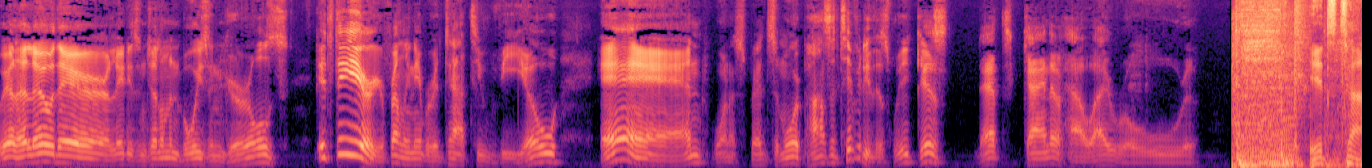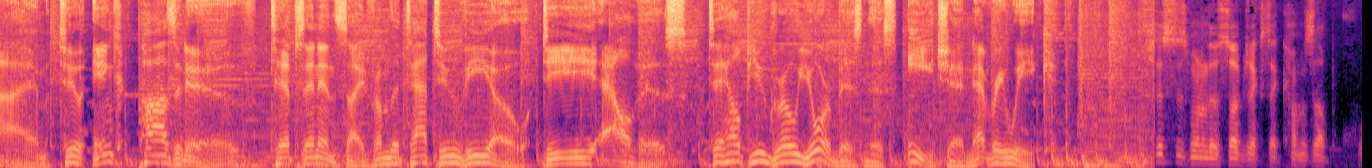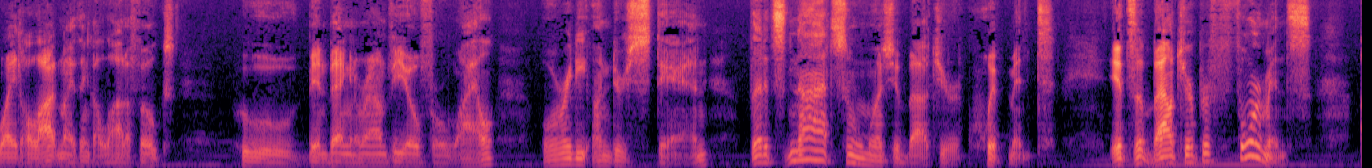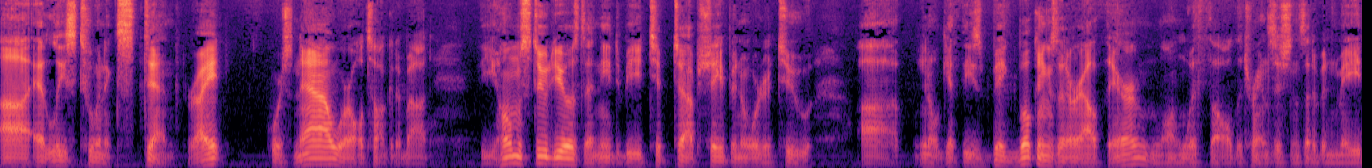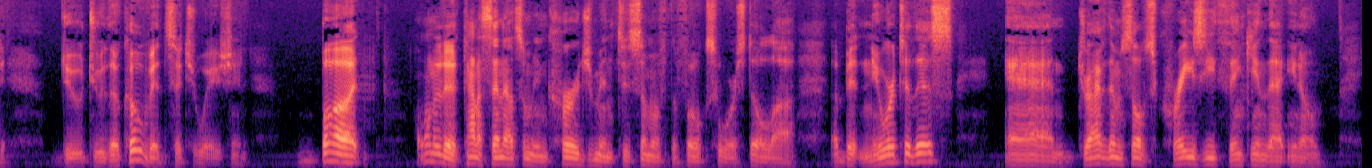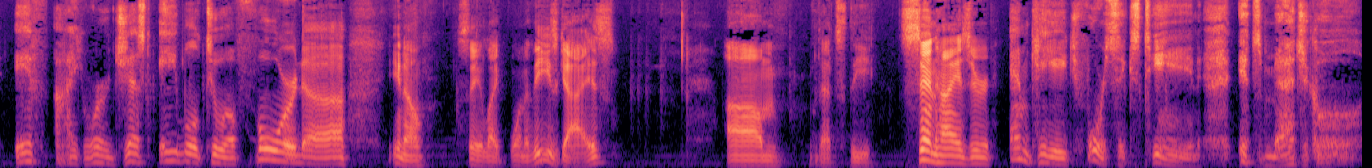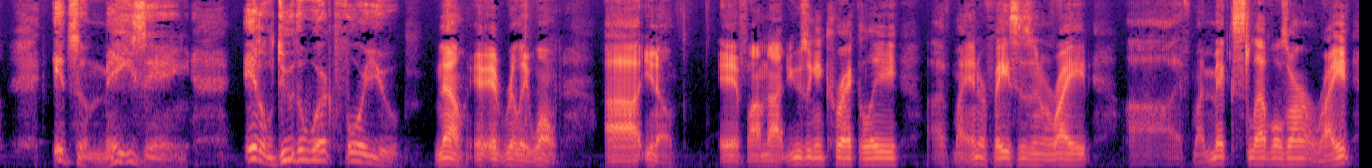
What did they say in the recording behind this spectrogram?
Well, hello there, ladies and gentlemen, boys and girls. It's the year, your friendly neighborhood tattoo VO, and want to spread some more positivity this week, because that's kind of how I roll. It's time to Ink Positive. Tips and insight from the Tattoo VO, Dee Alvis, to help you grow your business each and every week. This is one of those subjects that comes up quite a lot, and I think a lot of folks who've been banging around VO for a while already understand that it's not so much about your equipment, it's about your performance uh, at least to an extent, right? Of course, now we're all talking about the home studios that need to be tip top shape in order to, uh, you know, get these big bookings that are out there, along with all the transitions that have been made due to the COVID situation. But wanted to kind of send out some encouragement to some of the folks who are still uh, a bit newer to this and drive themselves crazy thinking that, you know, if I were just able to afford, uh, you know, say like one of these guys, um, that's the Sennheiser MKH 416. It's magical. It's amazing. It'll do the work for you. No, it, it really won't. Uh, you know, if I'm not using it correctly, uh, if my interface isn't right, uh, if my mix levels aren't right,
